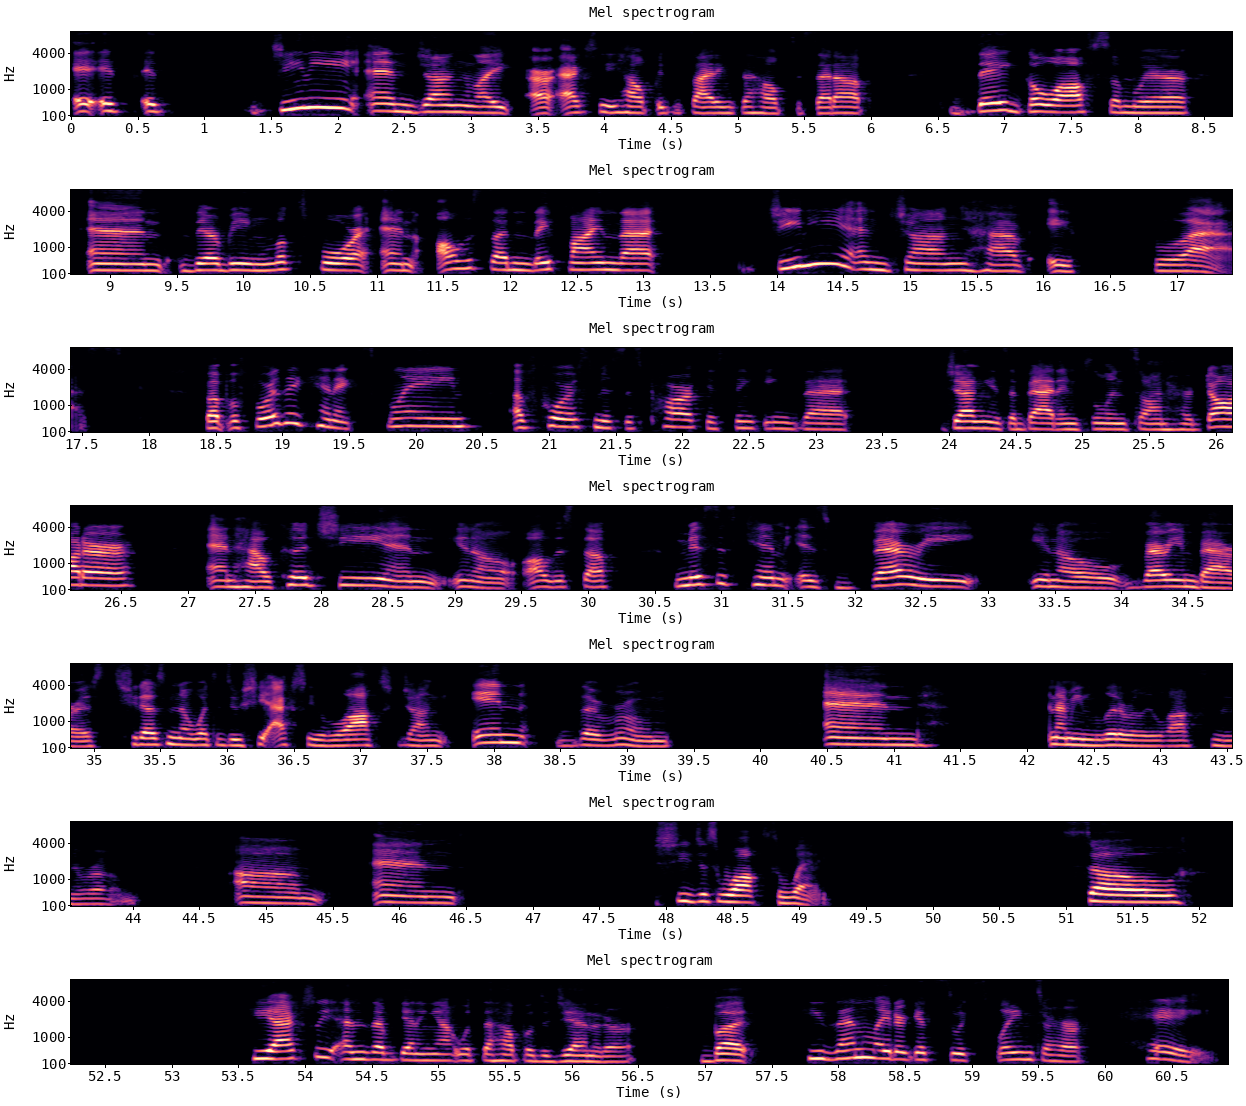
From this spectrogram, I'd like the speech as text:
it, it's it's Jeannie and Jung like are actually helping deciding to help to set up they go off somewhere and they're being looked for and all of a sudden they find that Jeannie and Jung have a flask. But before they can explain, of course, Mrs. Park is thinking that Jung is a bad influence on her daughter and how could she and you know all this stuff. Mrs kim is very you know very embarrassed. She doesn't know what to do. She actually locked jung in the room and and i mean literally locks him in the room. Um and she just walks away so he actually ended up getting out with the help of the janitor but he then later gets to explain to her, hey,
